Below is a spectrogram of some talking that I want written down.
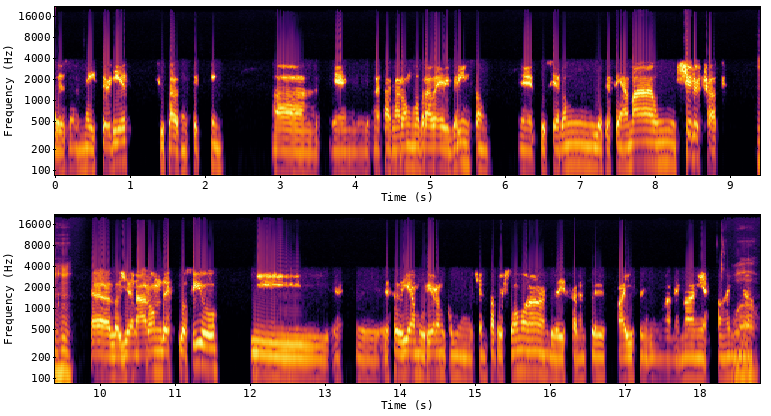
was on May 30th, 2016. Uh, eh, atacaron otra vez el Greenstone. Eh, pusieron lo que se llama un shitter truck. Ujú. Eh, lo llenaron de explosivos y este, ese día murieron como 80 personas de diferentes países, como Alemania, España, Wow.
